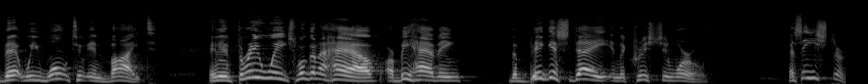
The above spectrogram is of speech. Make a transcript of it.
that we want to invite. And in three weeks, we're going to have or be having the biggest day in the Christian world. That's Easter.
